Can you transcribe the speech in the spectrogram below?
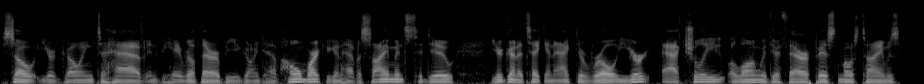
So you're going to have in behavioral therapy, you're going to have homework, you're going to have assignments to do, you're going to take an active role. You're actually, along with your therapist, most times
